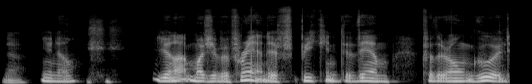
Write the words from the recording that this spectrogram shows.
Yeah. You know, you're not much of a friend if speaking to them for their own good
